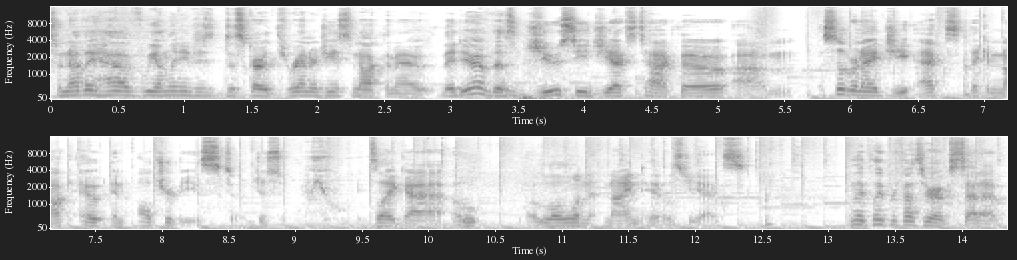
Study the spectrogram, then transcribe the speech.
So now they have, we only need to discard three energies to knock them out. They do have this juicy GX attack though. Um, Silver Knight GX, they can knock out an Ultra Beast. Just, whew, it's like a, a, a Alolan Ninetales GX. And they play Professor Oak's setup.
